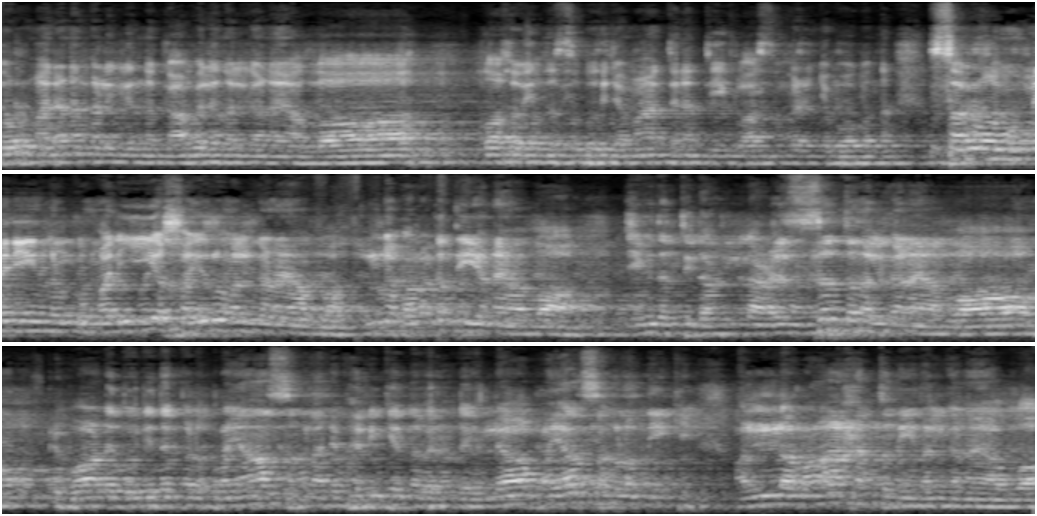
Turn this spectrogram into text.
ദുർമരണങ്ങളിൽ നിന്ന് കാവൽ നൽകണേ അള്ളാ അള്ളാഹു ഇന്ന് സുബഹ് ജമാഅത്തിനെത്തി ക്ലാസ് കഴിഞ്ഞു പോകുന്ന. സർവ മുഅ്മിനീങ്ങൾക്കും വലിയ ഖൈറ് നൽകണേ അള്ളാ നല്ല ബർക്കത്ത് ചെയ്യണേ അള്ളാ ജീവിതത്തിൽ നല്ല ഇസ്സത്ത് നൽകണേ അള്ളാ ഒരുപാട് ദുരിതങ്ങൾ പ്രയാസങ്ങൾ അനുഭവിക്കുന്നവരുണ്ട്. എല്ലാ പ്രയാസങ്ങളും നീക്കി നല്ല റാഹത്ത് നീ നൽകണേ അള്ളാ.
